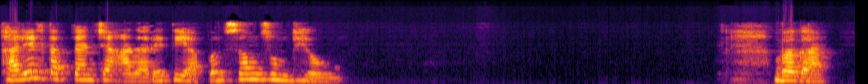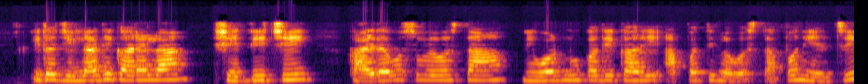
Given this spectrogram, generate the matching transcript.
खालील तक्त्यांच्या आधारे ती आपण समजून घेऊ. बघा इथं जिल्हाधिकाऱ्याला शेतीची कायदा व सुव्यवस्था निवडणूक अधिकारी आपत्ती व्यवस्थापन यांची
